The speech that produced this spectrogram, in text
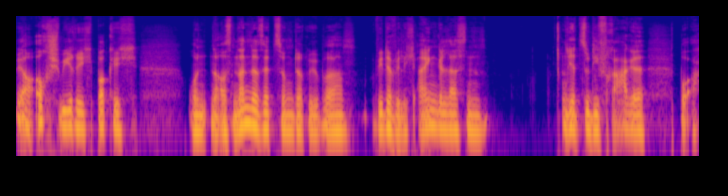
ja auch schwierig, bockig und eine Auseinandersetzung darüber, widerwillig eingelassen. Und jetzt so die Frage, boah,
